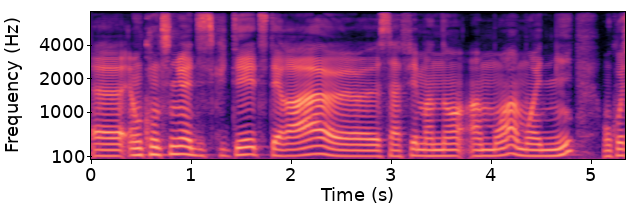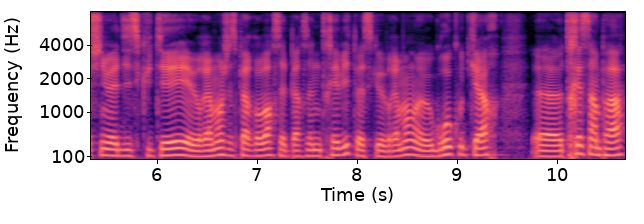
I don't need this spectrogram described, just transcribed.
Euh, et on continue à discuter, etc. Euh, ça fait maintenant un mois, un mois et demi. On continue à discuter. Vraiment, j'espère revoir cette personne très vite parce que vraiment, gros coup de cœur, très sympa.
